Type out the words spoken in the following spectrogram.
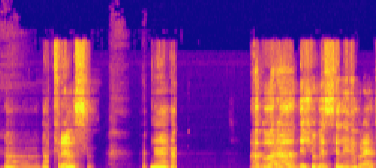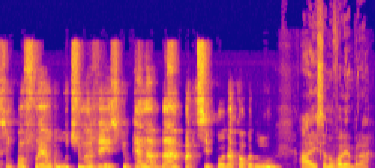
da, da França. Né? Agora, deixa eu ver se você lembra, Edson, qual foi a última vez que o Canadá participou da Copa do Mundo? Ah, isso eu não vou lembrar.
